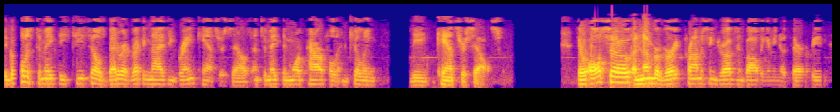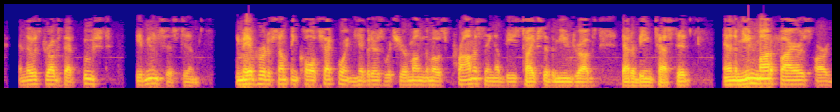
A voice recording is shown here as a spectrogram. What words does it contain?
The goal is to make these T-cells better at recognizing brain cancer cells and to make them more powerful in killing the cancer cells. There are also a number of very promising drugs involving immunotherapy and those drugs that boost the immune system. You may have heard of something called checkpoint inhibitors, which are among the most promising of these types of immune drugs that are being tested. And immune modifiers are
